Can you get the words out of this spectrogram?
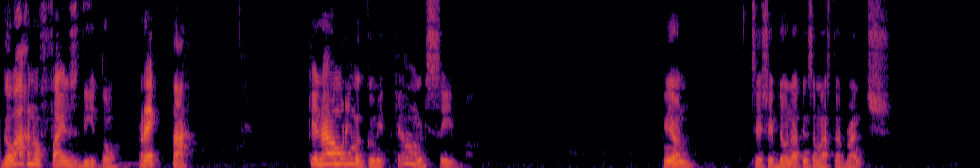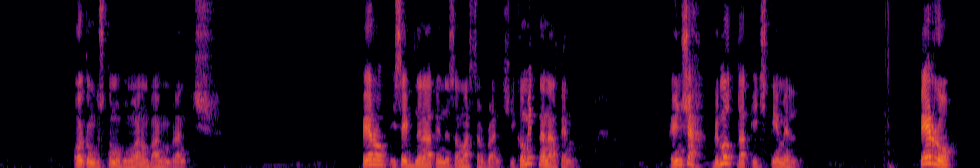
gawa ka ng files dito, rekta, kailangan mo rin mag-commit. Kailangan mo mag-save. Ngayon, save daw natin sa master branch. Or kung gusto mo, gumawa ng bagong branch. Pero, isave na natin sa master branch. I-commit na natin. Ayun siya, remote.html. Pero,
